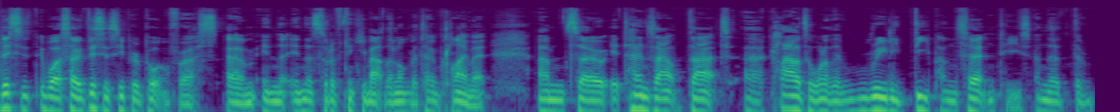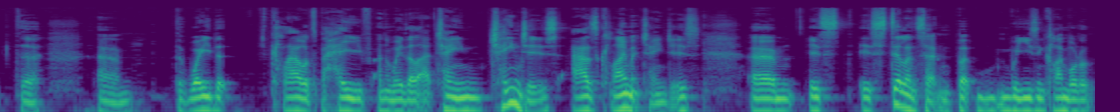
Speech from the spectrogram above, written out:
This is well, so this is super important for us um, in the in the sort of thinking about the longer term climate. Um, so it turns out that uh, clouds are one of the really deep uncertainties, and the the the um, the way that clouds behave and the way that that change changes as climate changes um, is is still uncertain. But we're using climate model,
